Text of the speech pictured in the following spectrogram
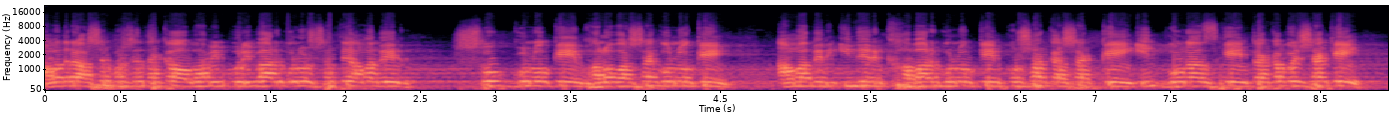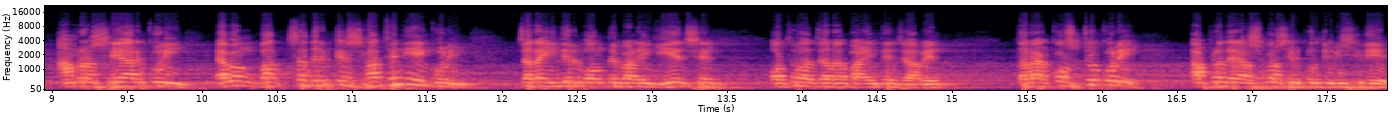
আমাদের আশেপাশে থাকা অভাবী পরিবারগুলোর সাথে আমাদের সুখগুলোকে, ভালোবাসাগুলোকে, আমাদের ঈদের খাবারগুলোকে, পোশাক আশাককে, ঈদ বোনাসকে টাকা পয়সাকে আমরা শেয়ার করি এবং বাচ্চাদেরকে সাথে নিয়ে করি। যারা ঈদের বন্ধে বাড়ি গিয়েছেন অথবা যারা বাড়িতে যাবেন, তারা কষ্ট করে আপনাদের আশেপাশের প্রতিবেশীদের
